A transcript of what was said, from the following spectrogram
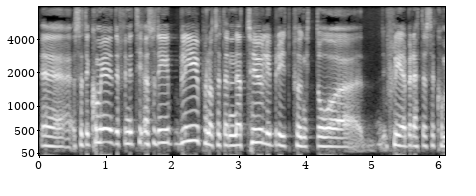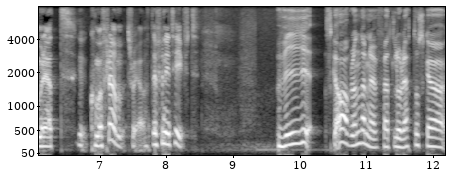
Eh, så det kommer definitivt, alltså det blir ju på något sätt en naturlig brytpunkt då fler berättelser kommer att komma fram, tror jag. Definitivt. Vi ska avrunda nu för att Loretto ska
